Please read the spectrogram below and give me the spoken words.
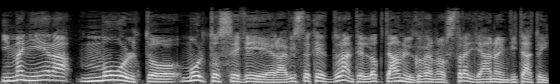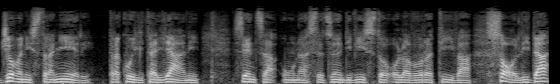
in maniera molto, molto severa, visto che durante il lockdown il governo australiano ha invitato i giovani stranieri, tra cui gli italiani, senza una situazione di visto o lavorativa solida,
